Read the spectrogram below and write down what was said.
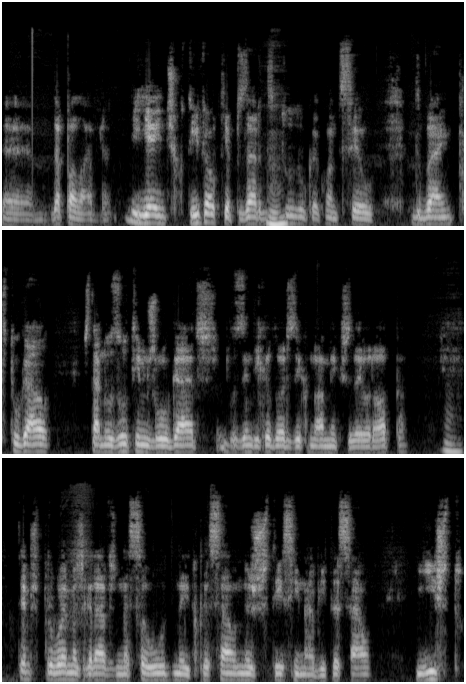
uh, da palavra. E é indiscutível que, apesar de uhum. tudo o que aconteceu de bem, Portugal está nos últimos lugares dos indicadores económicos da Europa. Uhum. Temos problemas graves na saúde, na educação, na justiça e na habitação, e isto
